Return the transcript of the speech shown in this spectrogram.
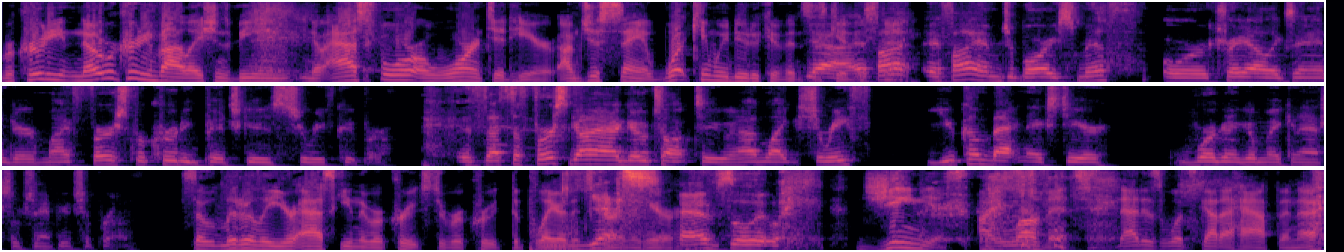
recruiting no recruiting violations being you know asked for or warranted here i'm just saying what can we do to convince yeah, this kid to if stay I if I am Jabari Smith or Trey Alexander, my first recruiting pitch is Sharife Cooper. if that's the first guy I go talk to, and I'm like, Sharife you come back next year, we're gonna go make a national championship run. So literally you're asking the recruits to recruit the player that's yes, currently here. absolutely. genius. I love it. That is what's got to happen. I,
